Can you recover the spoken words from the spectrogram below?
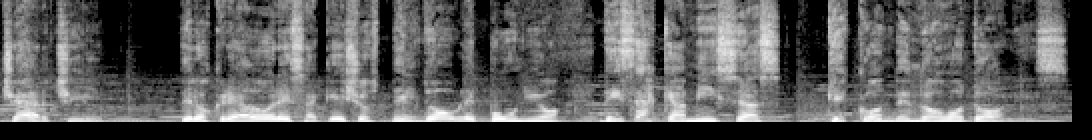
Churchill, de los creadores aquellos del doble puño de esas camisas que esconden dos botones.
